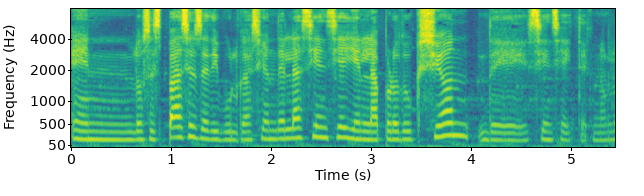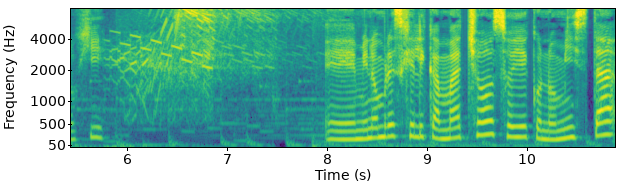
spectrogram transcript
en los espacios de divulgación de la ciencia y en la producción de ciencia y tecnología. Eh, mi nombre es Gélica Macho, soy economista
